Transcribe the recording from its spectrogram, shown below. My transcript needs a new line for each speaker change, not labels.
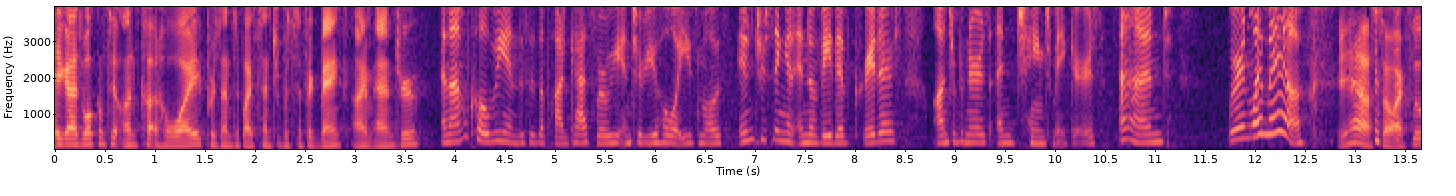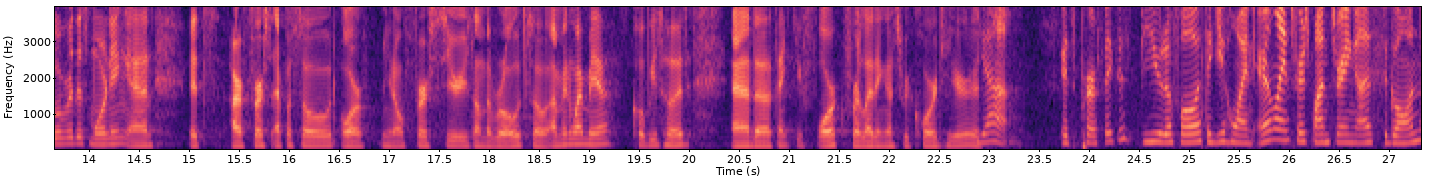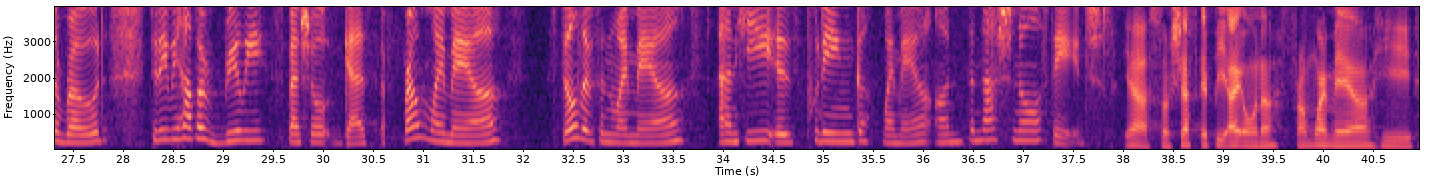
Hey guys, welcome to Uncut Hawaii, presented by Central Pacific Bank. I'm Andrew.
And I'm Kolby, and this is the podcast where we interview Hawaii's most interesting and innovative creators, entrepreneurs, and change makers. And we're in Waimea.
Yeah, so I flew over this morning and it's our first episode or, you know, first series on the road. So I'm in Waimea, Kolby's Hood. And uh, thank you, FORC, for letting us record here. It's,
yeah. It's perfect. It's beautiful. Thank you, Hawaiian Airlines, for sponsoring us to go on the road. Today, we have a really special guest from Waimea, still lives in Waimea, and he is putting Waimea on the national stage.
Yeah, so Chef Ippy Aiona from Waimea, he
